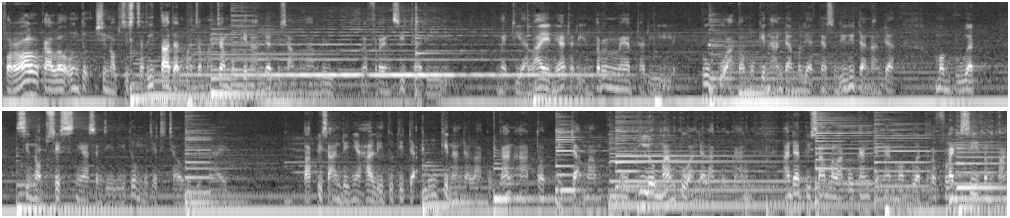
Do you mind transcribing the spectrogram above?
for all kalau untuk sinopsis cerita dan macam-macam mungkin Anda bisa mengambil referensi dari media lain ya dari internet dari buku atau mungkin Anda melihatnya sendiri dan Anda membuat sinopsisnya sendiri itu menjadi jauh lebih baik tapi seandainya hal itu tidak mungkin Anda lakukan atau tidak mampu belum mampu Anda lakukan Anda bisa melakukan dengan membuat refleksi tentang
